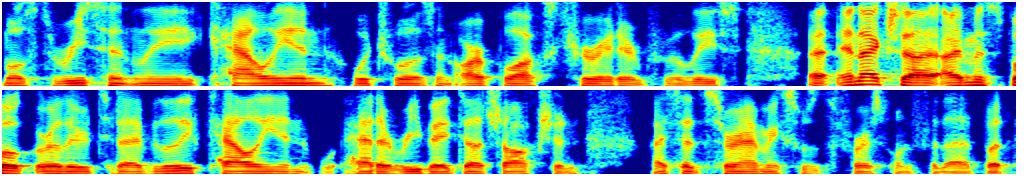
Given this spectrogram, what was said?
most recently Callian, which was an Art Blocks curated release. And actually, I, I, misspoke earlier today. I believe Callian had a rebate Dutch auction. I said ceramics was the first one for that, but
